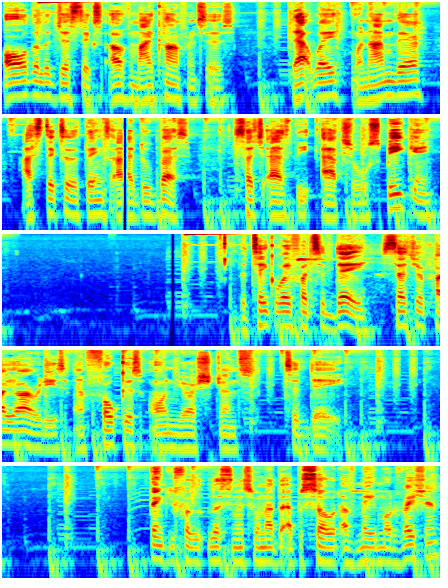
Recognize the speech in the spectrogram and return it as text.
all the logistics of my conferences. That way, when I'm there, I stick to the things I do best such as the actual speaking. The takeaway for today set your priorities and focus on your strengths today. Thank you for listening to another episode of Made Motivation.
